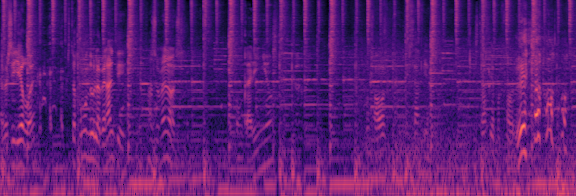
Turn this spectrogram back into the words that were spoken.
A ver si llego, ¿eh? Esto es como un doble penalti, más o menos. Con cariño. Favor, distancia. Distancia, por favor.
